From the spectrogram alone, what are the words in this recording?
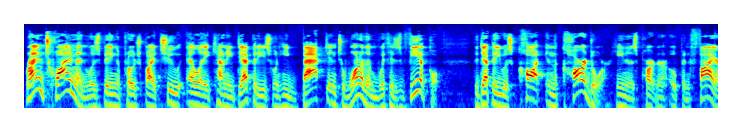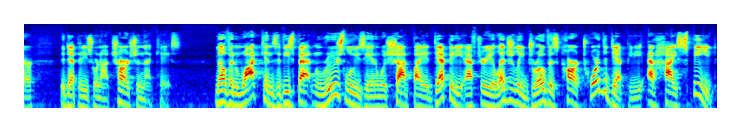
Ryan Twyman was being approached by two LA County deputies when he backed into one of them with his vehicle. The deputy was caught in the car door. He and his partner opened fire. The deputies were not charged in that case. Melvin Watkins of East Baton Rouge, Louisiana, was shot by a deputy after he allegedly drove his car toward the deputy at high speed.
